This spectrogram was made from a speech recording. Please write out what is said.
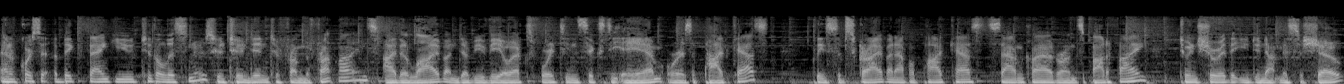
And of course, a big thank you to the listeners who tuned in to From the Frontlines, either live on WVOX 1460 AM or as a podcast. Please subscribe on Apple Podcasts, SoundCloud, or on Spotify to ensure that you do not miss a show.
